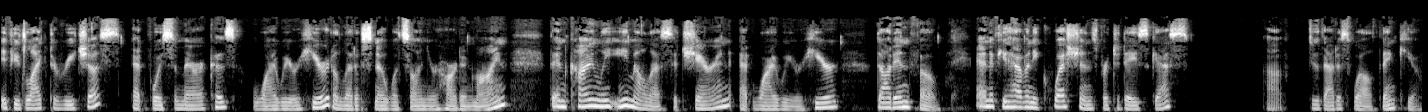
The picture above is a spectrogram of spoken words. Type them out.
If you'd like to reach us at Voice America's Why We Are Here to let us know what's on your heart and mind, then kindly email us at Sharon at Why We Are Here info. And if you have any questions for today's guests, uh, do that as well. Thank you.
